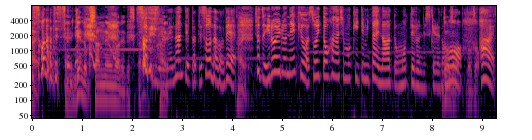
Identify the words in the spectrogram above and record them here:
はい、そうなんですよね。えー元禄三年生まれですから。そうですよね、はい。なんて言ったってそうなので、ちょっといろいろね今日はそういったお話も聞いてみたいなと思ってるんですけれどもどうぞどうぞ。はい。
